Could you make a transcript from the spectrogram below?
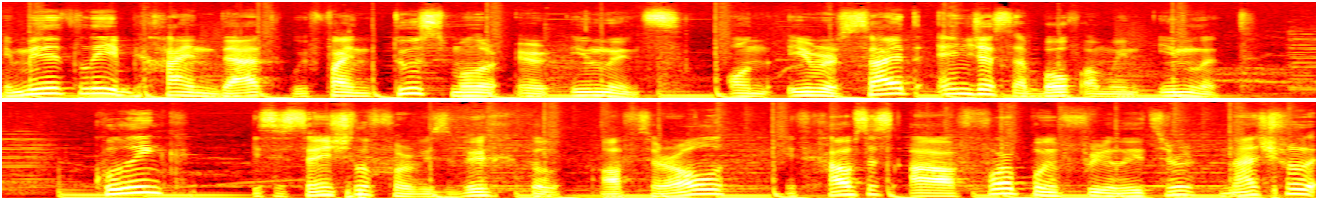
Immediately behind that, we find two smaller air inlets, on either side and just above a main inlet. Cooling is essential for this vehicle, after all, it houses a 4.3 liter naturally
